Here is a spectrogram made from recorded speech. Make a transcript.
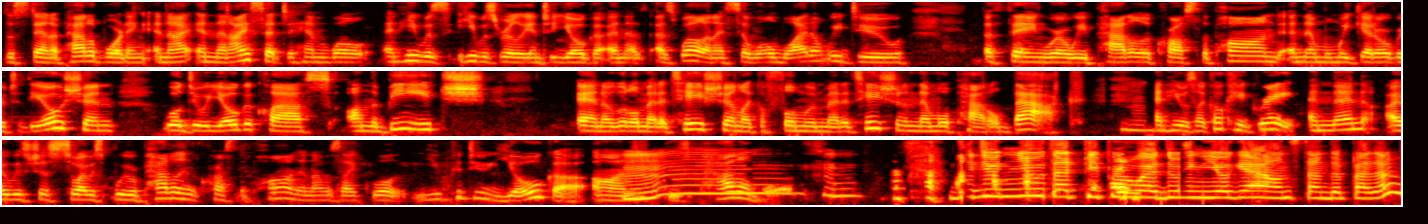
the stand-up paddleboarding, and I and then I said to him, well, and he was he was really into yoga and as, as well, and I said, well, why don't we do a thing where we paddle across the pond, and then when we get over to the ocean, we'll do a yoga class on the beach and a little meditation, like a full moon meditation, and then we'll paddle back. Mm. And he was like, okay, great. And then I was just, so I was, we were paddling across the pond and I was like, well, you could do yoga on these paddle boards. Mm. Did you knew that people And were doing yoga on stand-up paddle?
